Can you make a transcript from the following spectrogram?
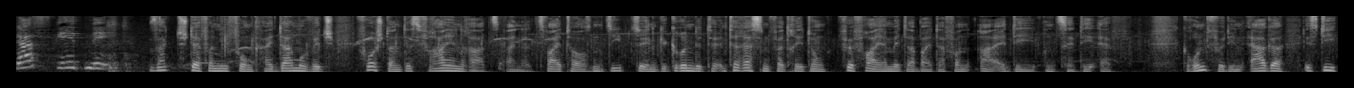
Das geht nicht, sagt Stefanie Funk-Hajdamovic, Vorstand des Freien Rats, eine 2017 gegründete Interessenvertretung für freie Mitarbeiter von ARD und ZDF. Grund für den Ärger ist die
